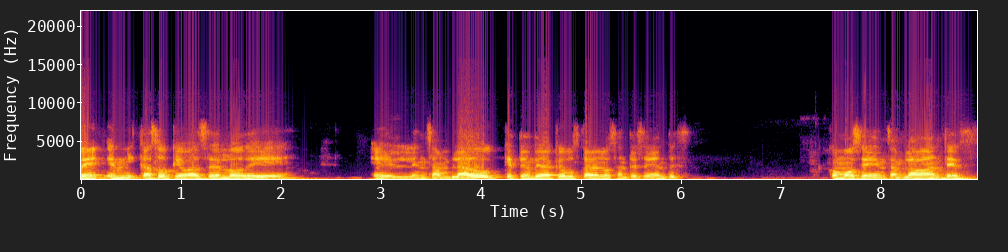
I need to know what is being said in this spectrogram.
En mi caso que va a ser lo de el ensamblado, ¿qué tendría que buscar en los antecedentes? ¿Cómo se ensamblaba antes?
